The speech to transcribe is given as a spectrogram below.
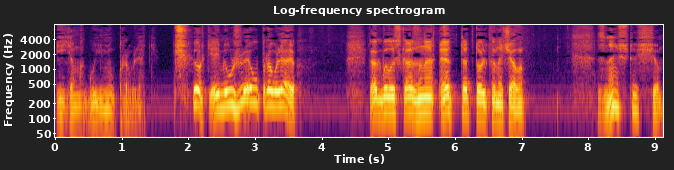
и я могу ими управлять. Черт, я ими уже управляю! Как было сказано, это только начало. Знаешь, что еще?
